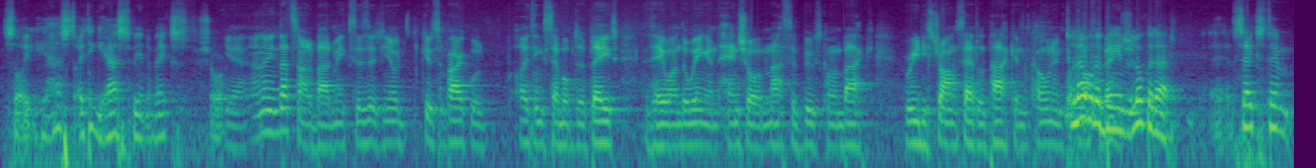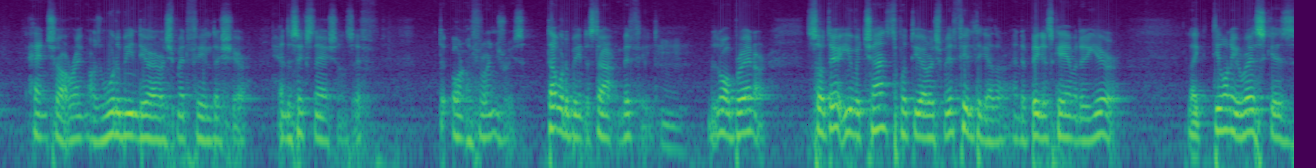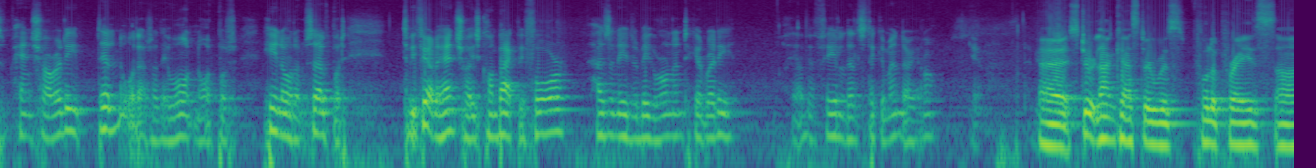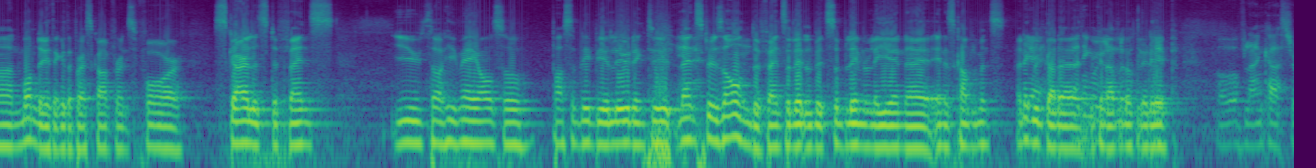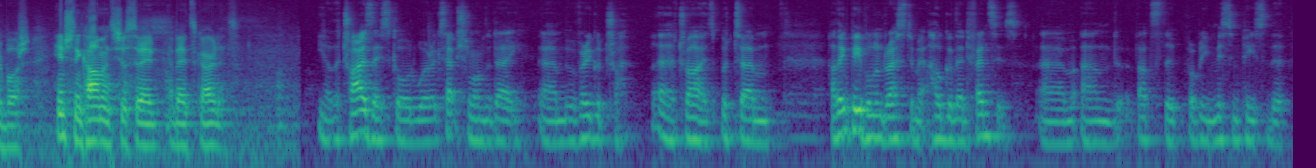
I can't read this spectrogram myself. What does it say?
So he has. To, I think he has to be in the mix for sure. Yeah, and I mean that's not a bad mix, is it? You know, Gibson Park will, I think, step up to the plate. They on the wing, and Henshaw a massive boost coming back. Really strong, settled pack, and Conan. Well, that would have been. Look at that. Uh, Sexton, Henshaw, Ringers would have been the Irish midfield this year in the Six Nations if, the, or not for injuries. That would have been the starting midfield. Hmm. No brainer. So there you have a chance to put the Irish midfield together in the biggest game of the year. Like the only risk is Henshaw already. They'll know that or they won't know it, but he'll know it himself. But to be fair to Henshaw, he's come back before, hasn't needed a big run in to get ready. I have a feeling they'll stick him in there, you know. Uh, Stuart Lancaster was full of praise on Monday, I think, at the press conference for Scarlett's defence. You thought he may also possibly be alluding to Leinster's own defence a little bit subliminally in uh, in his compliments. I think Yeah, we've got a I think we can have going a look look at at the clip of, of Lancaster, but interesting comments just about, about Scarlets. you know, the tries they scored were exceptional on the day. Um, they were very good try, uh, tries, but um, I think people underestimate how good their defence is, um, and that's the probably missing piece of the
